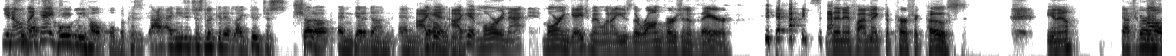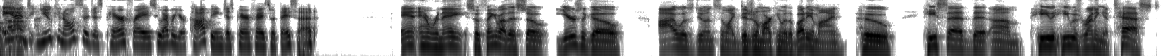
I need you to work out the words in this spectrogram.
you know. So like, hey, totally helpful because I, I, need to just look at it like, dude, just shut up and get it done. And I get I get more in more engagement when I use the wrong version of there yeah, exactly. than if I make the perfect post. You know. That's very well, helpful. and you can also just paraphrase whoever you're copying, just paraphrase what they said. And and Renee, so think about this. So years ago, I was doing some like digital marketing with a buddy of mine who he said that um, he he was running a test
